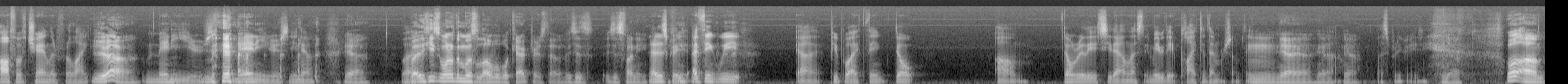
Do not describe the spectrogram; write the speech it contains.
off of Chandler for like Yeah. many years, Yeah. many years. You know, Yeah. but, But he's one of the most lovable characters though, which is which is funny. that is crazy. I think we, uh, people I think don't, um, don't really see that unless they maybe they apply to them or something. Mm, yeah, yeah, yeah, Yeah. yeah. That's pretty crazy. Yeah. Well, um,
